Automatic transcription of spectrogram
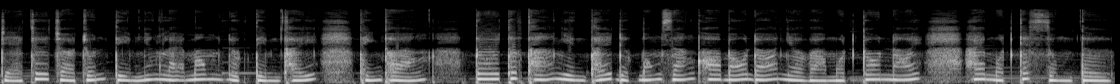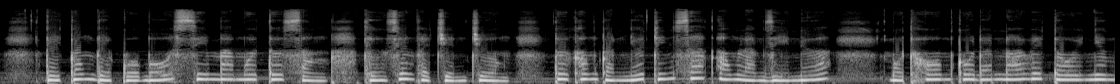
trẻ chơi trò trốn tìm nhưng lại mong được tìm thấy Thỉnh thoảng, tôi thấp thoáng nhìn thấy được bóng dáng kho báu đó nhờ vào một câu nói hay một cách dùng từ Vì công việc của bố Shimamoto rằng thường xuyên phải chuyển trường, Tôi không còn nhớ chính xác ông làm gì nữa một hôm, cô đã nói với tôi, nhưng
